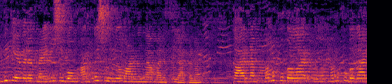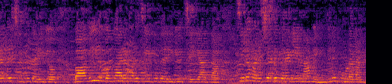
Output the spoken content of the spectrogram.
ഇത് കേവലം നൈവിശുഭവും അർത്ഥശൂന്യവുമാണെന്ന് നാം മനസ്സിലാക്കണം. കാരണം നമുക്ക് ഉപകാരം നമുക്ക് ഉപകാരങ്ങൾ ചെയ്തു തരികയോ ഭാവിയിൽ ഉപകാരങ്ങൾ ചെയ്തു തരികയോ ചെയ്യാത്ത ചില മനുഷ്യരുടെ പിറകെ നാം എന്തിനു കൂടണം?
